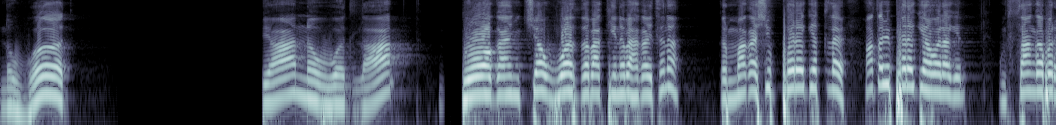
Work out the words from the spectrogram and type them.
नव्वद. त्या नव्वदला दोघांच्या वजबाकीनं भागायचं ना? तर मग अशी फरक घेतलाय. आता मी फरक घ्यावा लागेल. मग सांगा बरं.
